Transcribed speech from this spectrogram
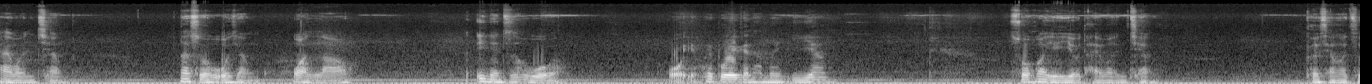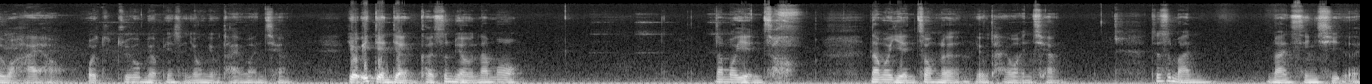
台湾腔。那时候我想，哇老，一年之后我，我也会不会跟他们一样，说话也有台湾腔？可想而知，我还好，我最后没有变成拥有台湾腔，有一点点，可是没有那么，那么严重，那么严重的有台湾腔，这是蛮，蛮新奇的。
